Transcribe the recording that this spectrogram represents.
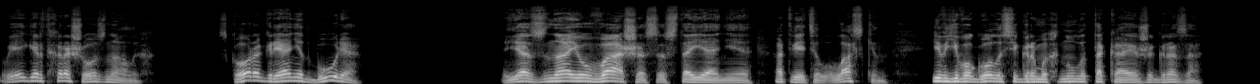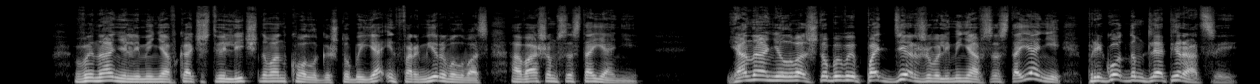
Вейгерт хорошо знал их. Скоро грянет буря. «Я знаю ваше состояние», — ответил Ласкин, и в его голосе громыхнула такая же гроза. «Вы наняли меня в качестве личного онколога, чтобы я информировал вас о вашем состоянии. Я нанял вас, чтобы вы поддерживали меня в состоянии, пригодном для операции.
